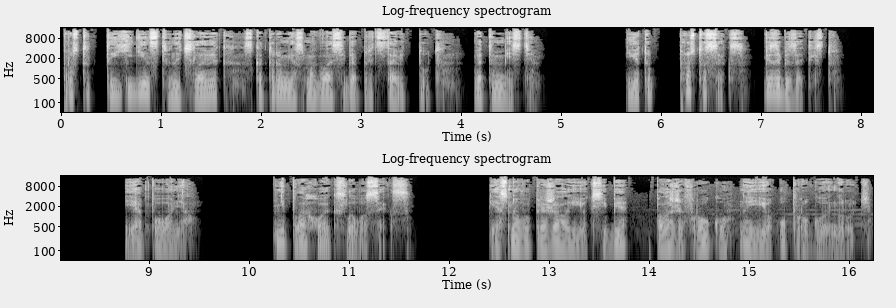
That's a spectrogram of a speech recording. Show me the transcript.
Просто ты единственный человек, с которым я смогла себя представить тут, в этом месте. И это просто секс, без обязательств. Я понял. Неплохой, к слову, секс. Я снова прижал ее к себе, положив руку на ее упругую грудь.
